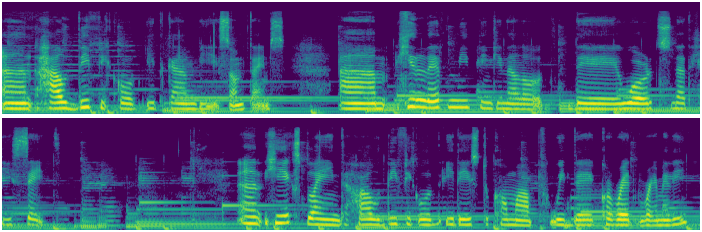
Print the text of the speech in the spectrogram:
and how difficult it can be sometimes um, he left me thinking a lot the words that he said. And he explained how difficult it is to come up with the correct remedy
